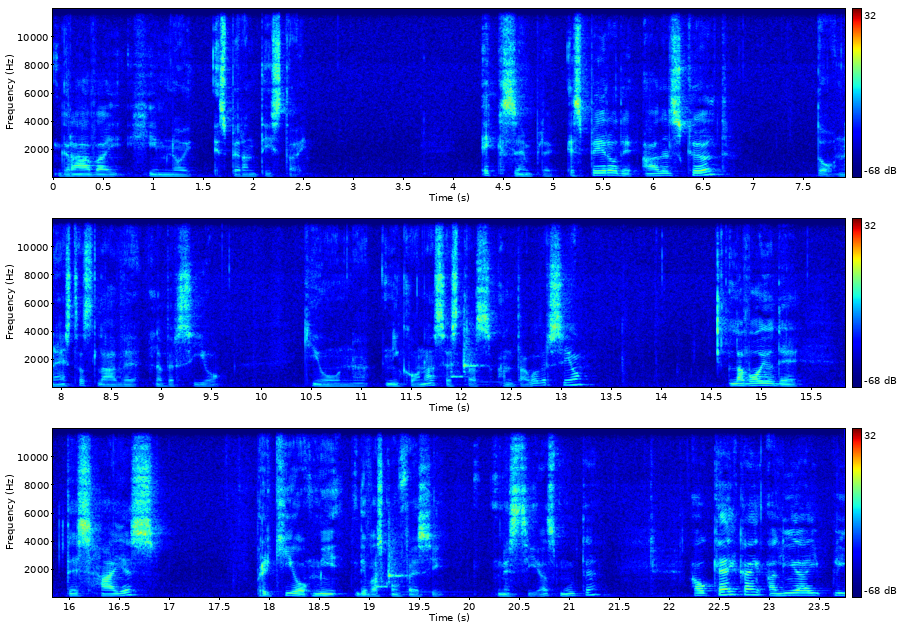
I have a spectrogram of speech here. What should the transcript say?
gravai himnoi esperantistai. Exemple, espero de Adelskjöld, do, nestas lave la versio kiun ni konas estas antaŭa versio la vojo de Des Hayes pri kio mi devas konfesi ne scias multe aŭ kelkaj aliaj pli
